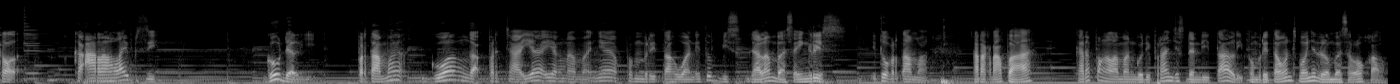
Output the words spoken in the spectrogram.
ke ke arah Leipzig gue udah pertama gue nggak percaya yang namanya pemberitahuan itu bis dalam bahasa Inggris. Itu pertama. Karena kenapa? Karena pengalaman gue di Prancis dan di Itali pemberitahuan semuanya dalam bahasa lokal.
